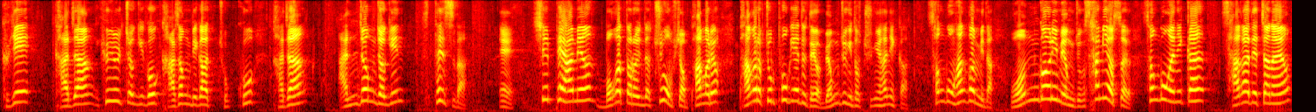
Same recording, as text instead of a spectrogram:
그게 가장 효율적이고 가성비가 좋고 가장 안정적인 스탠스다. 예. 실패하면 뭐가 떨어진다? 주 옵션 방어력? 방어력 좀 포기해도 돼요. 명중이 더 중요하니까. 성공한 겁니다. 원거리 명중 3이었어요. 성공하니까 4가 됐잖아요.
